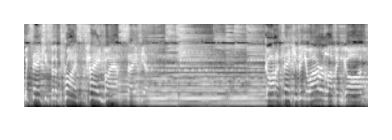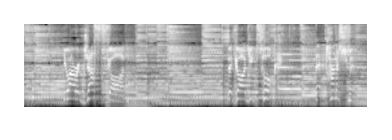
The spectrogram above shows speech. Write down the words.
We thank you for the price paid by our Savior. God, I thank you that you are a loving God. You are a just God. That God, you took that punishment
